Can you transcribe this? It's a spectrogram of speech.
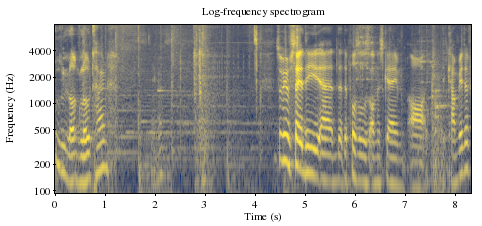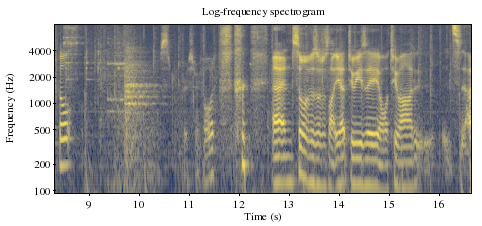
long load time. Some people say the, uh, the the puzzles on this game are can be difficult. It's pretty straightforward. uh, and some of us are just like, yeah, too easy or too hard. It's I,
